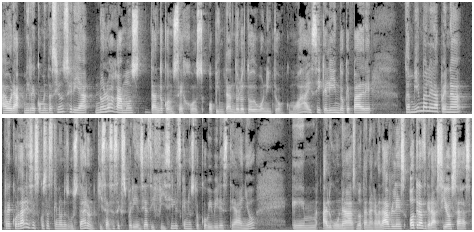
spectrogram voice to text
Ahora, mi recomendación sería no lo hagamos dando consejos o pintándolo todo bonito, como, ay, sí, qué lindo, qué padre. También vale la pena recordar esas cosas que no nos gustaron, quizás esas experiencias difíciles que nos tocó vivir este año, eh, algunas no tan agradables, otras graciosas,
